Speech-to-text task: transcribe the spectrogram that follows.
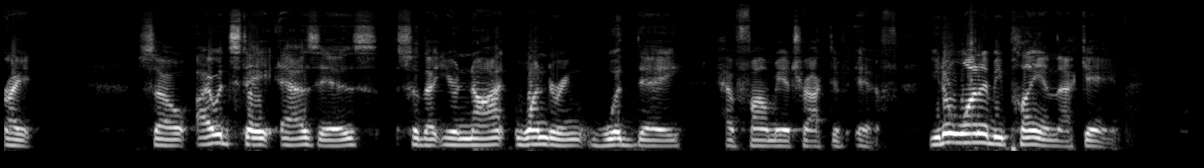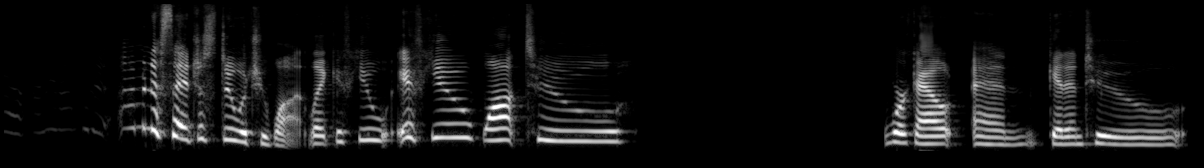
Right. So I would stay as is so that you're not wondering would they have found me attractive if. You don't want to be playing that game. I'm gonna say just do what you want. Like if you if you want to work out and get into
